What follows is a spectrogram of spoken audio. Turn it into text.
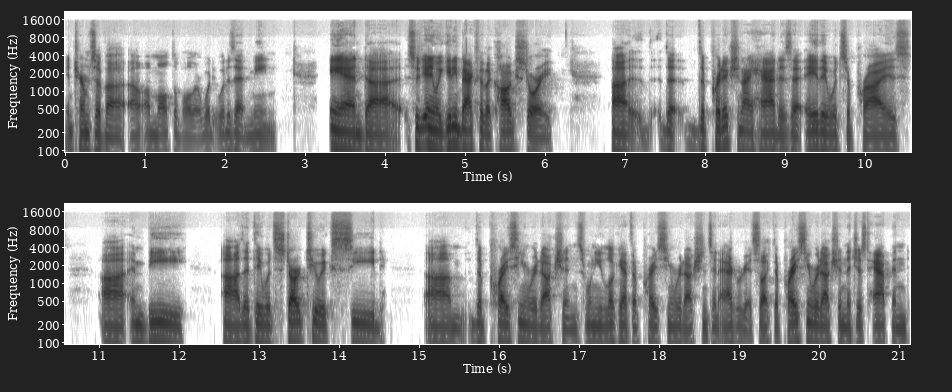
in terms of a, a, a multiple or what what does that mean? And uh, so anyway, getting back to the cog story, uh, the the prediction I had is that a they would surprise, uh, and b uh, that they would start to exceed um, the pricing reductions when you look at the pricing reductions in aggregate. So like the pricing reduction that just happened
